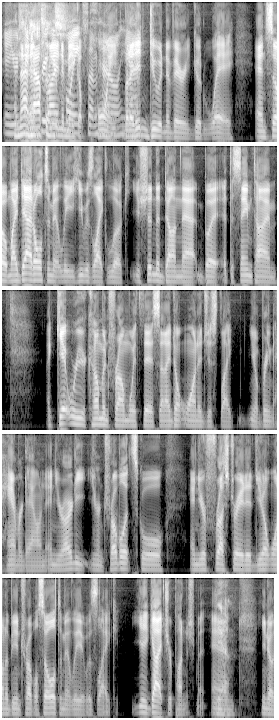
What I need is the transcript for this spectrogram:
Yeah, you're And that trying to trying to make a somehow, point, but I didn't do it in a very good way. And so my dad ultimately he was like, "Look, you shouldn't have done that, but at the same time, I get where you're coming from with this, and I don't want to just like you know bring the hammer down. And you're already you're in trouble at school, and you're frustrated. You don't want to be in trouble. So ultimately, it was like you got your punishment, and Yeah. you know,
